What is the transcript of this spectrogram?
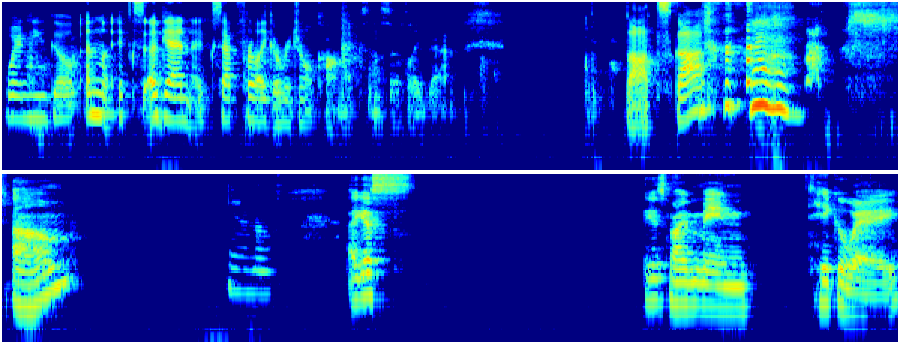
when you go and ex- again, except for like original comics and stuff like that. Thoughts, Scott? Um, I don't know. I guess I guess my main takeaway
